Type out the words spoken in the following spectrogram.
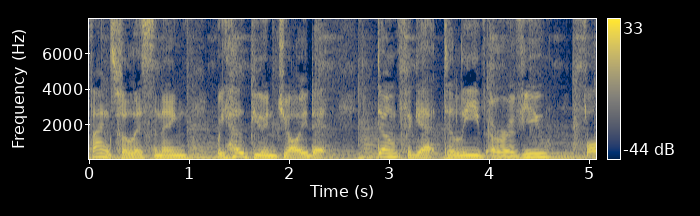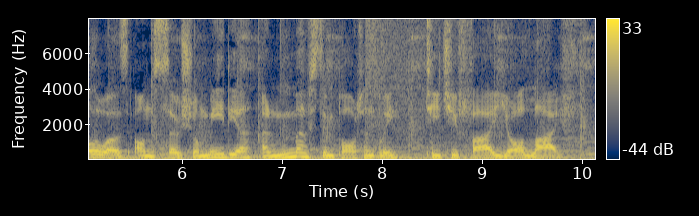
Thanks for listening. We hope you enjoyed it. Don't forget to leave a review follow us on social media, and most importantly, teachify your life.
